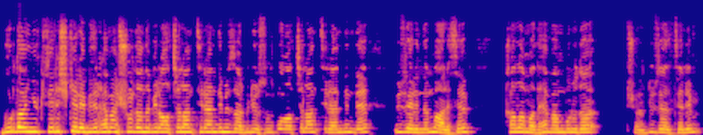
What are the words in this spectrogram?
buradan yükseliş gelebilir. Hemen şuradan da bir alçalan trendimiz var biliyorsunuz. Bu alçalan trendin de üzerinde maalesef kalamadı. Hemen bunu da şöyle düzeltelim.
